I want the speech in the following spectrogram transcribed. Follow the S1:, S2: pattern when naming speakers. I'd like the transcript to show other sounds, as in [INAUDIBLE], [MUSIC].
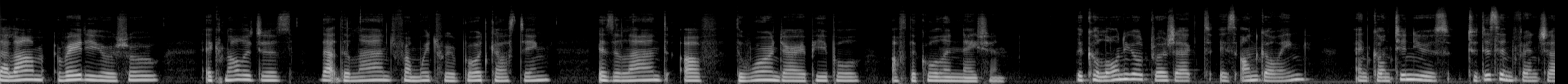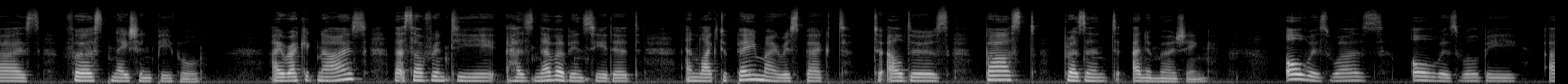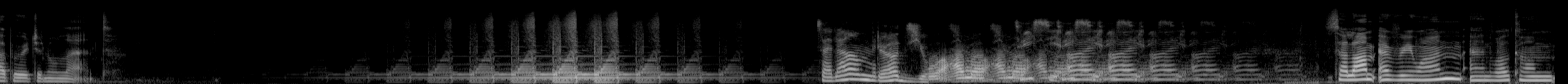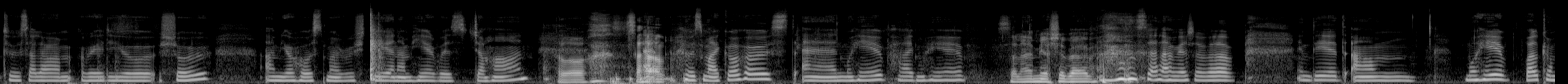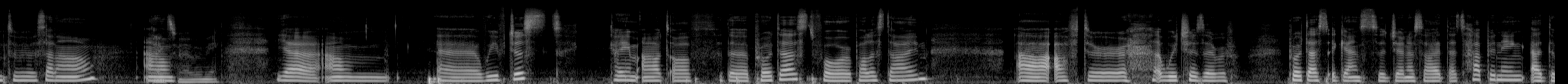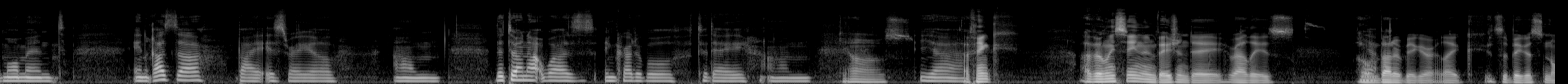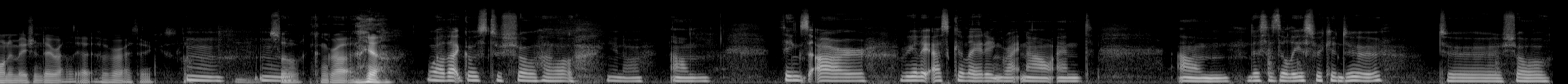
S1: Salam radio show acknowledges that the land from which we're broadcasting is the land of the Wurundjeri people of the Kulin Nation. The colonial project is ongoing and continues to disenfranchise First Nation people. I recognize that sovereignty has never been ceded and like to pay my respect to elders past, present, and emerging. Always was, always will be Aboriginal land.
S2: Salam
S3: Radio.
S1: Salam everyone and welcome to Salam Radio show. I'm your host Marushti and I'm here with Jahan.
S4: Hello. [LAUGHS] Salam.
S1: Uh, who's my co-host and Muhib. Hi Muhib.
S3: Salam ya shabab. [LAUGHS]
S1: Salam ya shabab. Indeed. Um, Muhib, welcome to Salam. Um,
S3: Thanks for having me.
S1: Yeah, um, uh, we've just came out of the protest for Palestine, uh, after [LAUGHS] which is a protest against the genocide that's happening at the moment in Gaza by Israel. Um, the turnout was incredible today. Um,
S4: Yeah, it was-
S1: yeah,
S4: I think I've only seen Invasion Day rallies um,
S1: Yeah.
S4: that are bigger. Like it's the biggest non-Invasion Day rally ever, I think. So,
S1: Mm, mm.
S4: so congrats. [LAUGHS] Yeah.
S1: Well, that goes to show how, you know, um, things are really escalating right now, and um, this is the least we can do to show,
